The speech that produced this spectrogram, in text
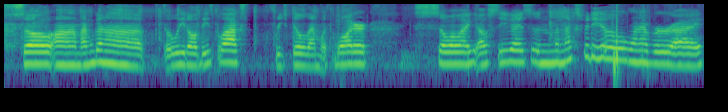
so, um, I'm gonna delete all these blocks, refill them with water, so I, I'll see you guys in the next video whenever I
